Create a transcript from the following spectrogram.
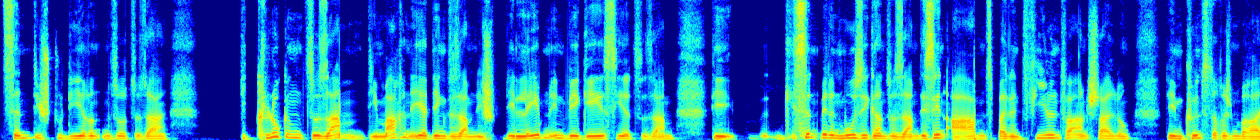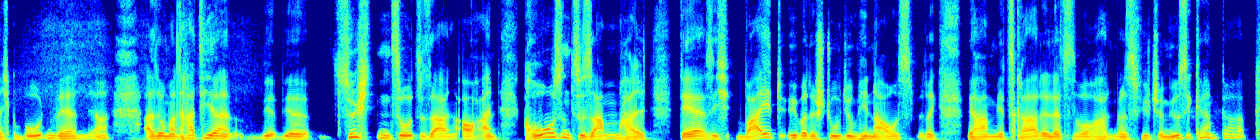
sind die Studierenden sozusagen die klucken zusammen, die machen ihr Ding zusammen, die, die leben in WGs hier zusammen, die sind mit den Musikern zusammen, die sind abends bei den vielen Veranstaltungen, die im künstlerischen Bereich geboten werden. Ja. Also man hat hier, wir, wir züchten sozusagen auch einen großen Zusammenhalt, der sich weit über das Studium hinaus beträgt. Wir haben jetzt gerade, letzte Woche hatten wir das Future Music Camp gehabt.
